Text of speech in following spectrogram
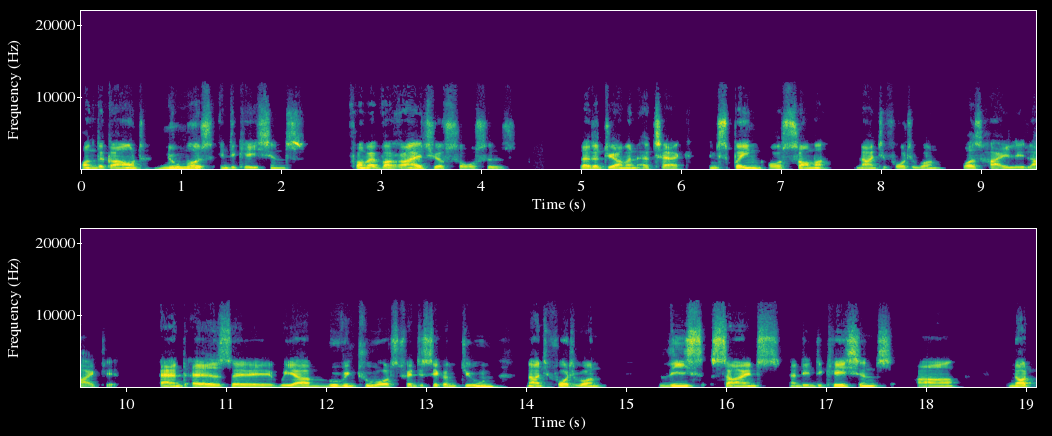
on the ground numerous indications from a variety of sources that a German attack in spring or summer 1941 was highly likely. And as uh, we are moving towards 22nd June 1941, these signs and indications are not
